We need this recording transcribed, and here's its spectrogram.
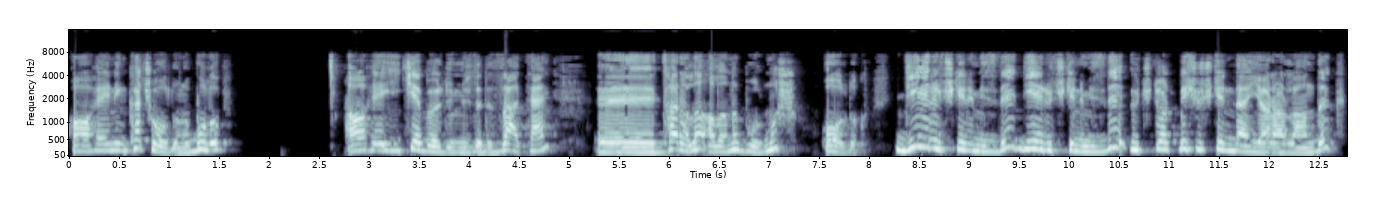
AH'nin kaç olduğunu bulup AH'yi ikiye böldüğümüzde de zaten e, taralı alanı bulmuş olduk. Diğer üçgenimizde diğer üçgenimizde 3 4 5 üçgeninden yararlandık.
